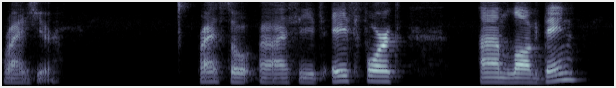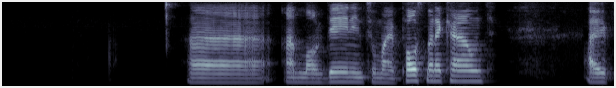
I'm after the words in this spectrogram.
right here. Right, so uh, I see it's Ace fork. I'm logged in. Uh, I'm logged in into my Postman account. I've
